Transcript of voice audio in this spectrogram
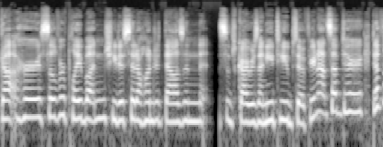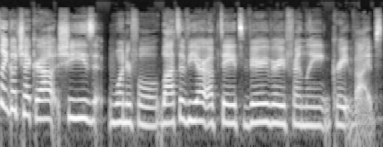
got her silver play button. She just hit 100,000 subscribers on YouTube. So, if you're not subbed to her, definitely go check her out. She's wonderful. Lots of VR updates, very, very friendly, great vibes.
